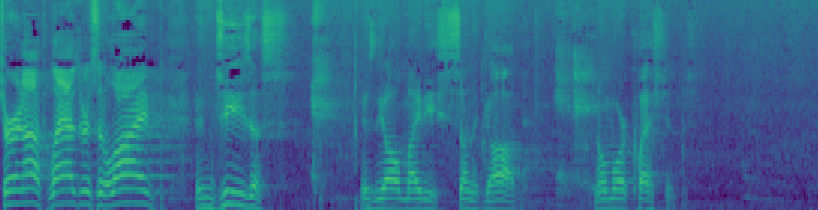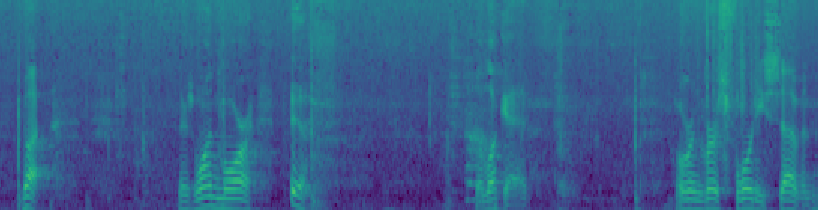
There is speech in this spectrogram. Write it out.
Sure enough, Lazarus is alive, and Jesus is the Almighty Son of God. No more questions. But there's one more if to look at. Over in verse 47.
